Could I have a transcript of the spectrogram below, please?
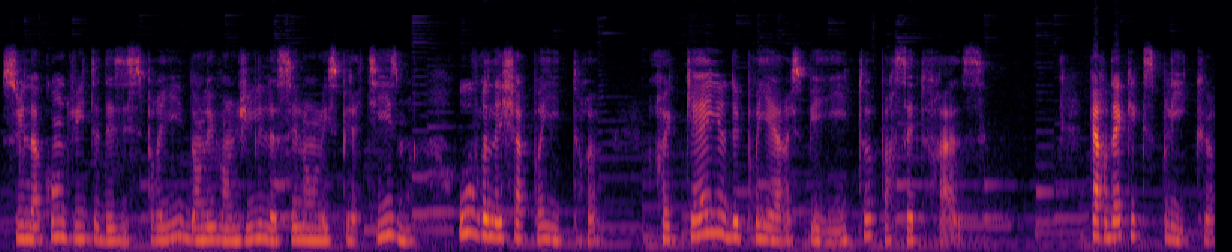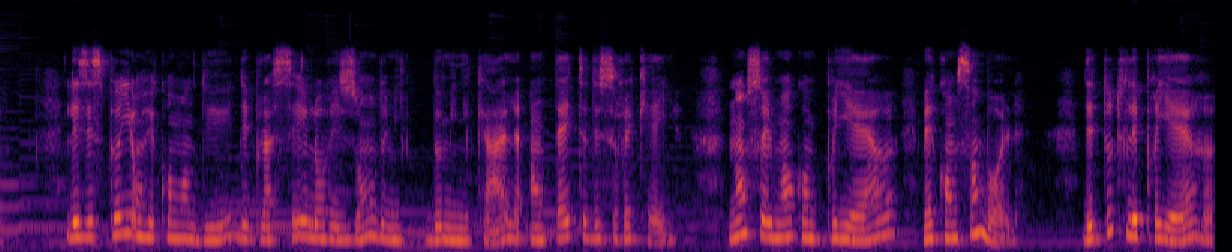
sur la conduite des esprits dans l'Évangile selon l'espiritisme, ouvre les chapitres Recueil de prières spirites par cette phrase. Kardec explique les esprits ont recommandé de placer l'horizon dominical en tête de ce recueil, non seulement comme prière, mais comme symbole. De toutes les prières,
